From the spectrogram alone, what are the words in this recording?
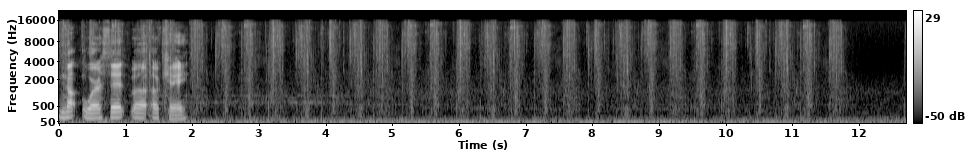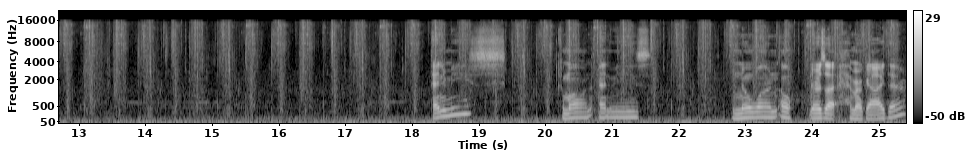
Not worth it, but okay. Enemies? Come on, enemies. No one. Oh, there's a hammer guy there.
